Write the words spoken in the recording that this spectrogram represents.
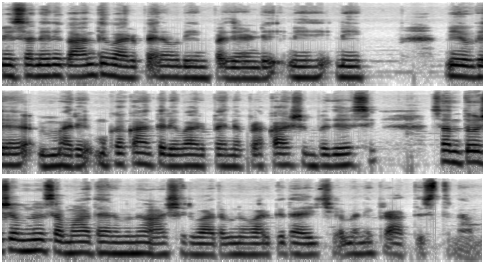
నీ సన్నిధి కాంతి వారిపైన ఉదయింపజేయండి. నీ నీ నీ మరి ముఖకాంతిని వారిపైన ప్రకాశింపజేసి సంతోషమును సమాధానమును ఆశీర్వాదమును వారికి దయచేయమని ప్రార్థిస్తున్నాము.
